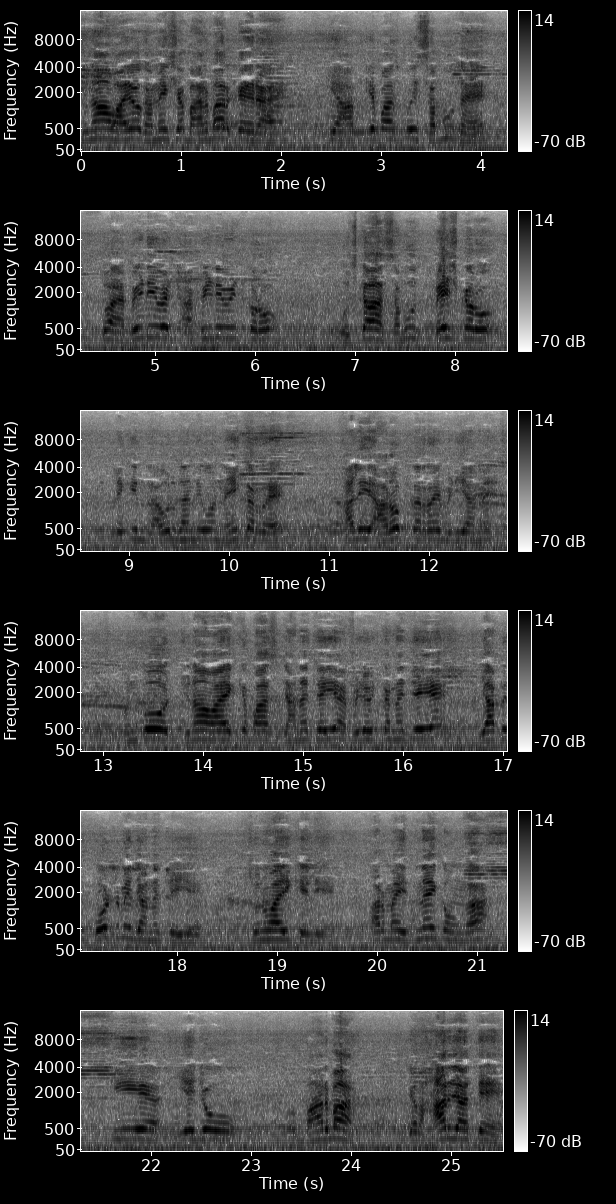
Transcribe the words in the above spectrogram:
चुनाव आयोग हमेशा बार बार कह रहा है कि आपके पास कोई सबूत है तो एफिडेविट एफिडेविट करो, उसका सबूत पेश करो। लेकिन राहुल गांधी वो नहीं कर रहे, खाली आरोप कर रहे मीडिया में। उनको चुनाव आयोग के पास जाना चाहिए एफिडेविट करना चाहिए, या फिर कोर्ट में जाना चाहिए सुनवाई के लिए। और मैं इतना ही कहूँगा कि ये जो बार बार जब हार जाते हैं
